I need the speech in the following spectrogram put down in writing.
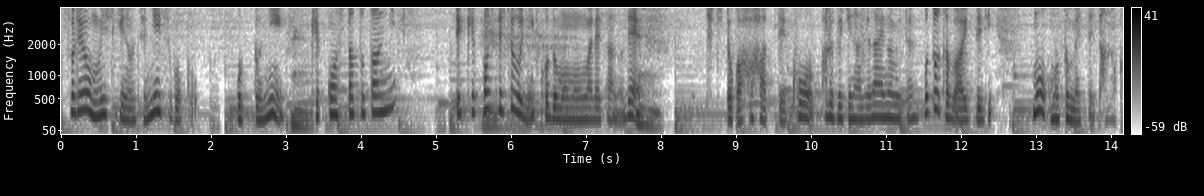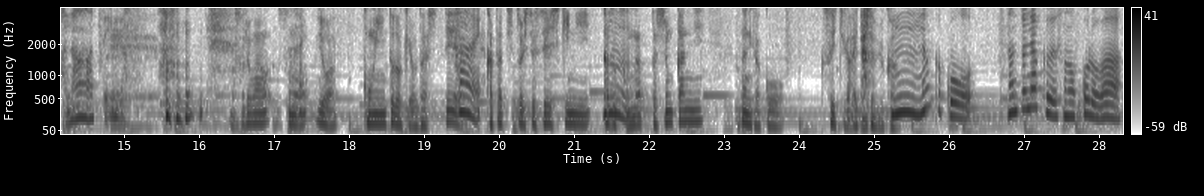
それを無意識のうちにすごく夫に結婚した途端にで結婚してすぐに子供も生まれたので、うん、父とか母ってこうあるべきなんじゃないのみたいなことを多分相手にも求めてたのかなっていう。それはその、はい、要は婚姻届を出して、はい、形として正式に家族になった瞬間に何かこうスイッチが入ったというか、うん、なんかこうなんとなくその頃は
